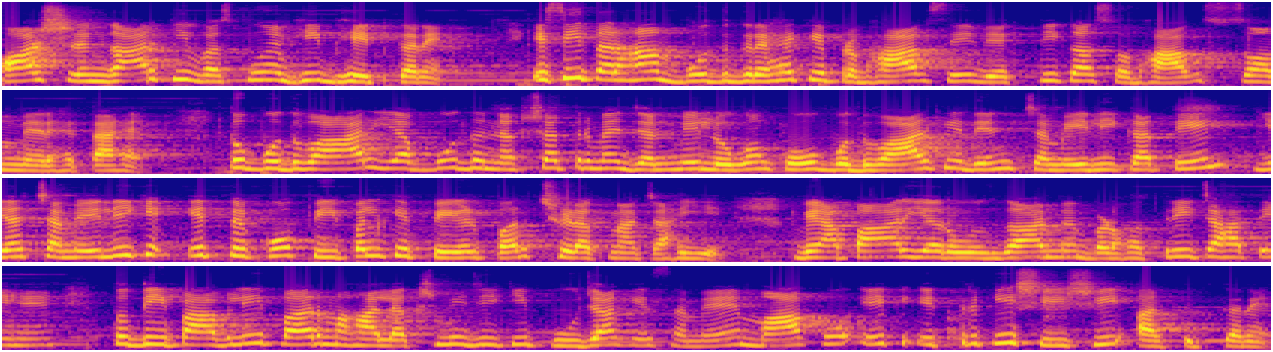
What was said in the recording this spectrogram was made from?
और श्रृंगार की वस्तुएँ भी भेंट करें। इसी तरह बुध ग्रह के प्रभाव से व्यक्ति का स्वभाव सौम्य रहता है। तो बुधवार या बुध नक्षत्र में जन्मे लोगों को बुधवार के दिन चमेली का तेल या चमेली के इत्र को पीपल के पेड़ पर छिड़कना चाहिए। व्यापार या रोज़गार में बढ़ोतरी चाहते हैं। तो दीपावली पर महालक्ष्मी जी की पूजा के समय माँ को एक इत्र की शीशी अर्पित करें।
